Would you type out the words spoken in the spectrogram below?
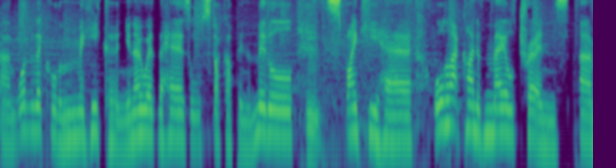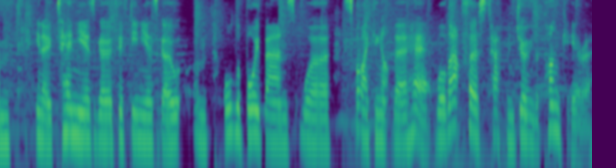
um, what do they call them? Mohican, you know, where the hair's all stuck up in the middle, mm. spiky hair, all that kind of male trends. Um, you know, 10 years ago, 15 years ago, um, all the boy bands were spiking up their hair. Well, that first happened during the punk era,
